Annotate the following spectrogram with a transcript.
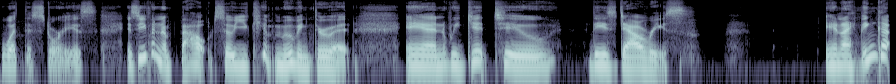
what this story is is even about. So you keep moving through it, and we get to these dowries. And I think, uh,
